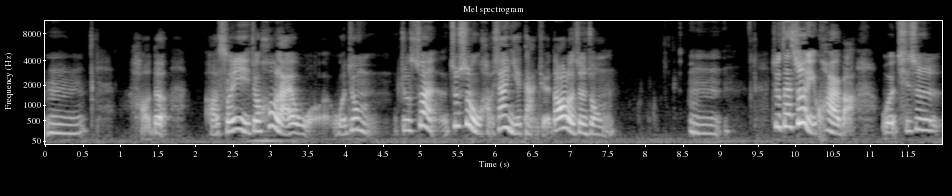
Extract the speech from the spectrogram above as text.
嗯，好的，啊，所以就后来我我就就算就是我好像也感觉到了这种，嗯，就在这一块吧，我其实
